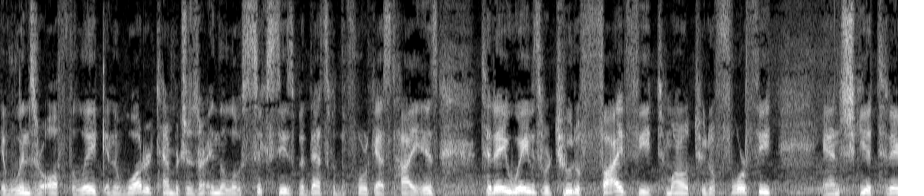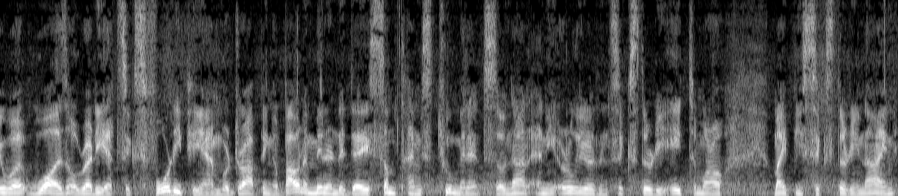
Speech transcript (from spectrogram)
if winds are off the lake, and the water temperatures are in the low 60s, but that's what the forecast high is. Today, waves were 2 to 5 feet, tomorrow, 2 to 4 feet, and Shkia today was already at 6.40 p.m. We're dropping about a minute a day, sometimes two minutes, so not any earlier than 6.38 tomorrow, might be 6.39.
